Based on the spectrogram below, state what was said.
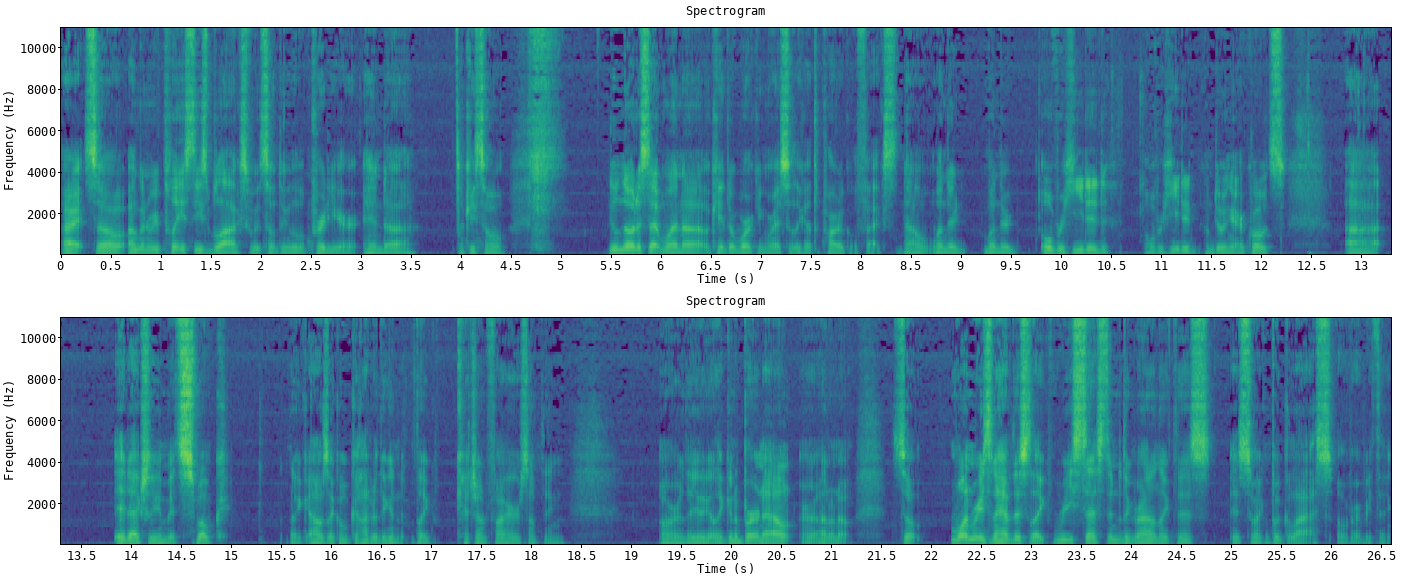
All right, so I'm going to replace these blocks with something a little prettier. And, uh, okay, so you'll notice that when, uh, okay, they're working, right? So they got the particle effects. Now, when they're, when they're overheated, overheated, I'm doing air quotes, uh, it actually emits smoke. Like, I was like, oh God, are they to, like, catch on fire or something? Or are they, like, to burn out? Or I don't know. So one reason I have this like recessed into the ground like this is so I can put glass over everything.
